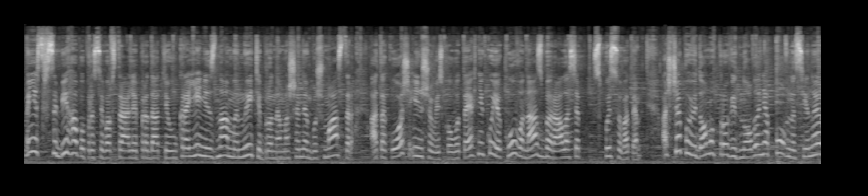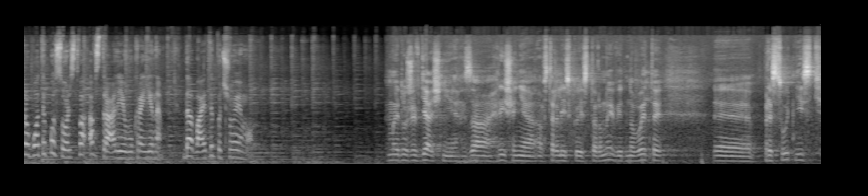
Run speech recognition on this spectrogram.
Міністр Сибіга попросив Австралії передати Україні знамениті бронемашини Бушмастер, а також іншу військову техніку, яку вона збиралася списувати. А ще повідомив про відновлення повноцінної роботи посольства Австралії в Україні. Давайте почуємо. Ми дуже вдячні за рішення австралійської сторони відновити е, присутність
